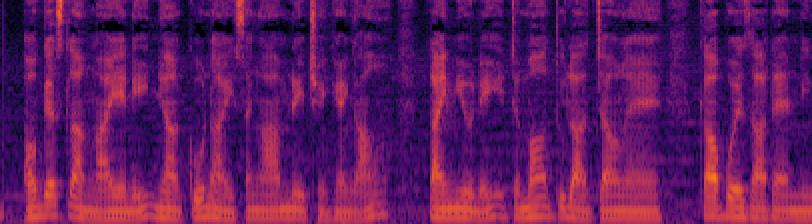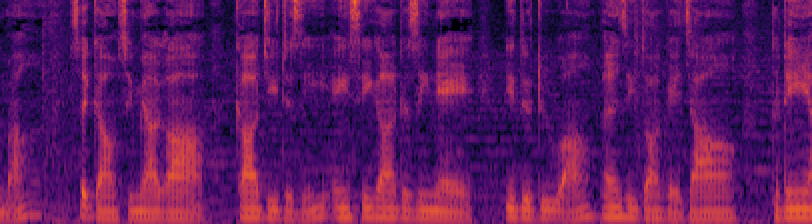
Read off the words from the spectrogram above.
။ဩဂတ်စ်လ9ရက်နေ့ည9:15မိနစ်ချိန်ခန့်ကလှိုင်မြို့နယ်ဓမ္မတုလကျောင်းလန်းကာပွဲစားတန်းအနီးမှာစစ်ကောင်စီများကကားကြီးတစ်စီးအင်းစီကားတစ်စီးနဲ့ပြည်သူတူအောင်ဖမ်းဆီးသွားခဲ့ကြောင်းသတင်းရ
